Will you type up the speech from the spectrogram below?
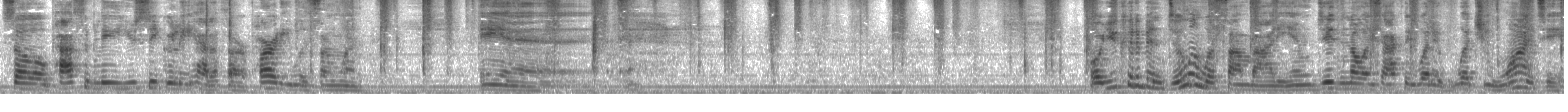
So possibly you secretly had a third party with someone. And or you could have been dealing with somebody and didn't know exactly what it what you wanted.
